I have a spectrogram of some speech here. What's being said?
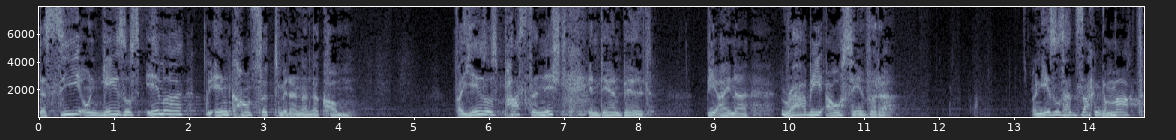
dass sie und Jesus immer in Konflikt miteinander kommen. Weil Jesus passte nicht in deren Bild, wie eine Rabbi aussehen würde. Und Jesus hat Sachen gemacht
